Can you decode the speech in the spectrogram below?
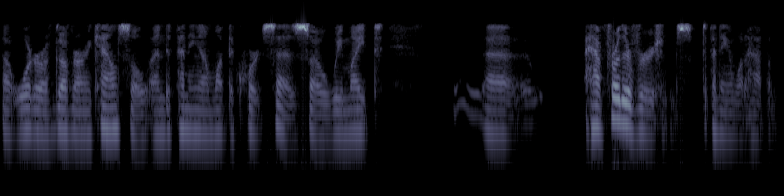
uh, order of governor and council, and depending on what the court says. So we might uh, have further versions depending on what happens.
